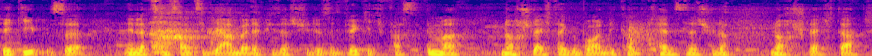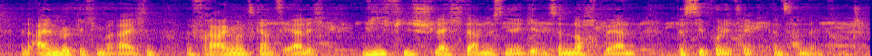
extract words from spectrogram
Die Ergebnisse in den letzten 20 Jahren bei der PISA-Studie sind wirklich fast immer noch schlechter geworden. Die Kompetenzen der Schüler noch schlechter in allen möglichen Bereichen. Wir fragen uns ganz ehrlich, wie viel schlechter müssen die Ergebnisse noch werden, bis die Politik ins Handeln kommt.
